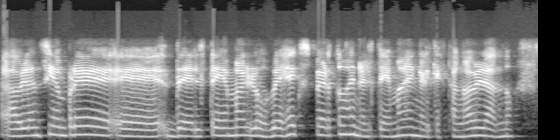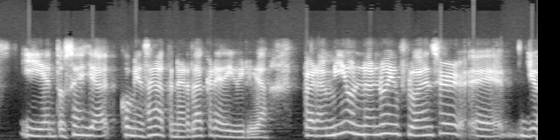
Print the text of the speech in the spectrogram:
hablan siempre eh, del tema, los ves expertos en el tema en el que están hablando y entonces ya comienzan a tener la credibilidad. Para mí un nano influencer, eh, yo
